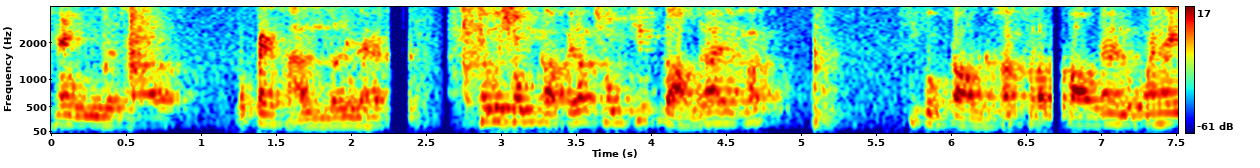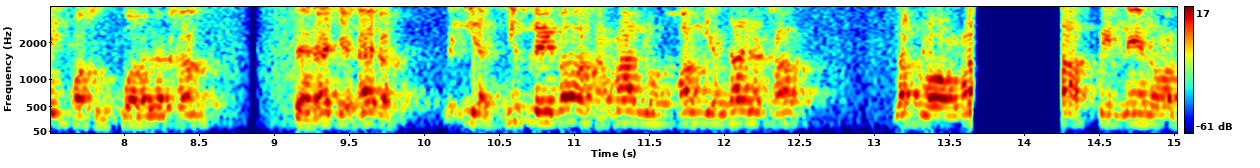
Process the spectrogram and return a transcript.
แห้งนี่นะครับก็แป้งสาลีแล้วนี่นะฮะท่านผู้ชมกลับไปรับชมคลิปเก่าได้นะครับคลิปเก่าๆนะครับสลับเปาได้ลงไว้ให้พอสมควรแล้วนะครับ แต่ถ้าจะได้แบบละเอียดยิบเลยก็สามารถลงคอร์สเรียนได้นะครับ รับรองว่า เป็นแน่นอน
